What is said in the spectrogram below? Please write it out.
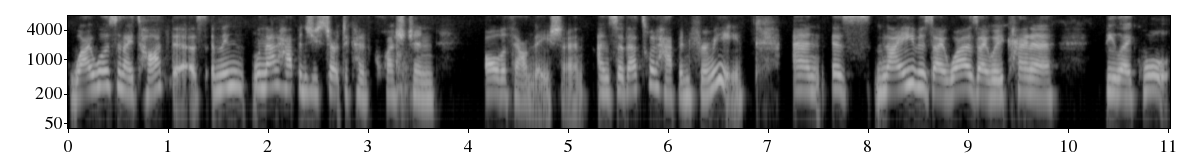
Why wasn't I taught this? And then when that happens, you start to kind of question all the foundation. And so that's what happened for me. And as naive as I was, I would kind of be like, well,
